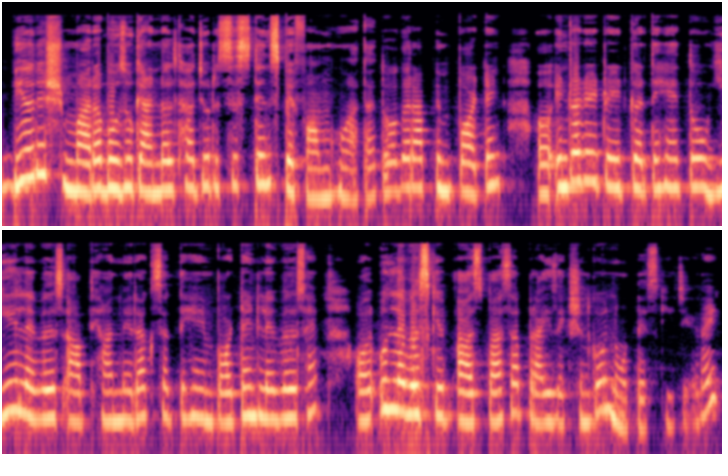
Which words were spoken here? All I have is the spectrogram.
बियरिश बोजो कैंडल था जो रेसिस्टेंस पे फॉर्म हुआ था। तो अगर आप इंपॉर्टेंट इंट्राडे ट्रेड करते हैं तो ये लेवल्स आप ध्यान में रख सकते हैं। इंपॉर्टेंट लेवल्स हैं और उन लेवल्स के आसपास आप प्राइस एक्शन को नोटिस कीजिए राइट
